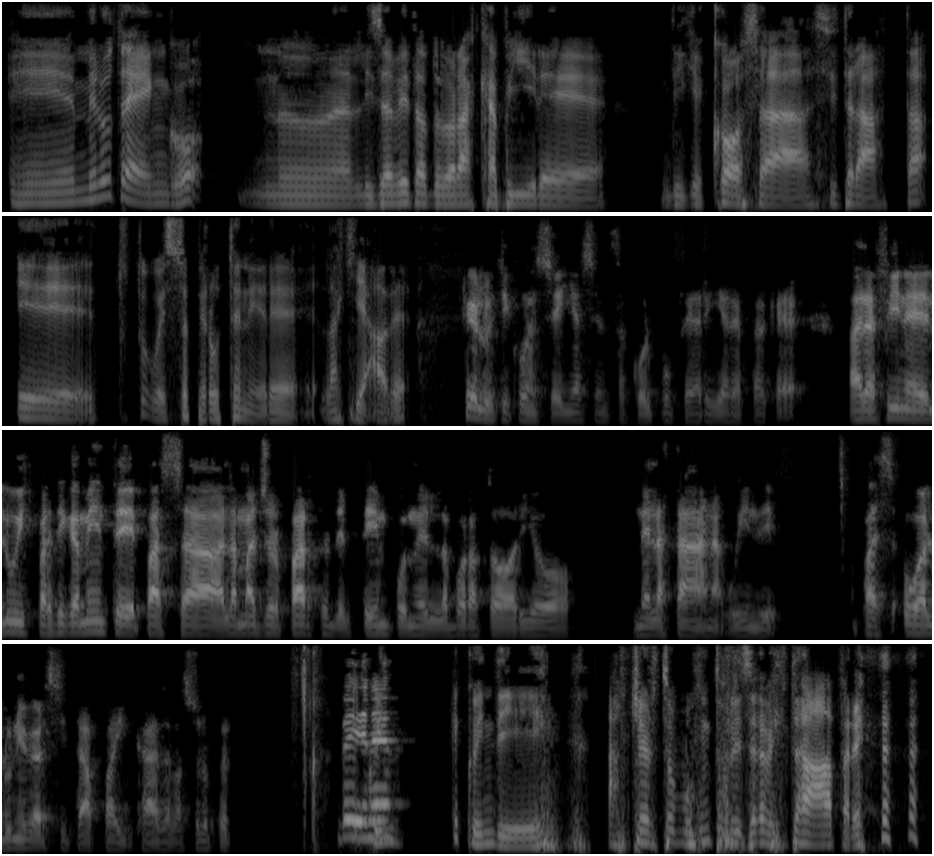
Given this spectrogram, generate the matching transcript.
E me lo tengo. Elisabetta dovrà capire di che cosa si tratta e tutto questo è per ottenere la chiave. Che lui ti consegna senza colpo ferire perché alla fine lui praticamente passa la maggior parte del tempo nel laboratorio nella Tana, quindi passa, o all'università, poi in casa va solo per... Bene. E quindi a un certo punto Elisabetta apre.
